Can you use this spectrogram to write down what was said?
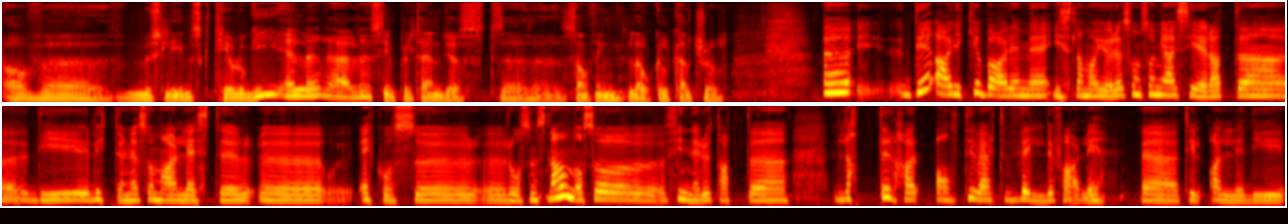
av uh, muslimsk teologi, eller er det simpelthen just uh, something local cultural? Uh, det er ikke bare med islam å gjøre. Sånn som jeg sier at de lytterne som har lest Ekos Rosens navn, også finner ut at latter har alltid vært veldig farlig til alle de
